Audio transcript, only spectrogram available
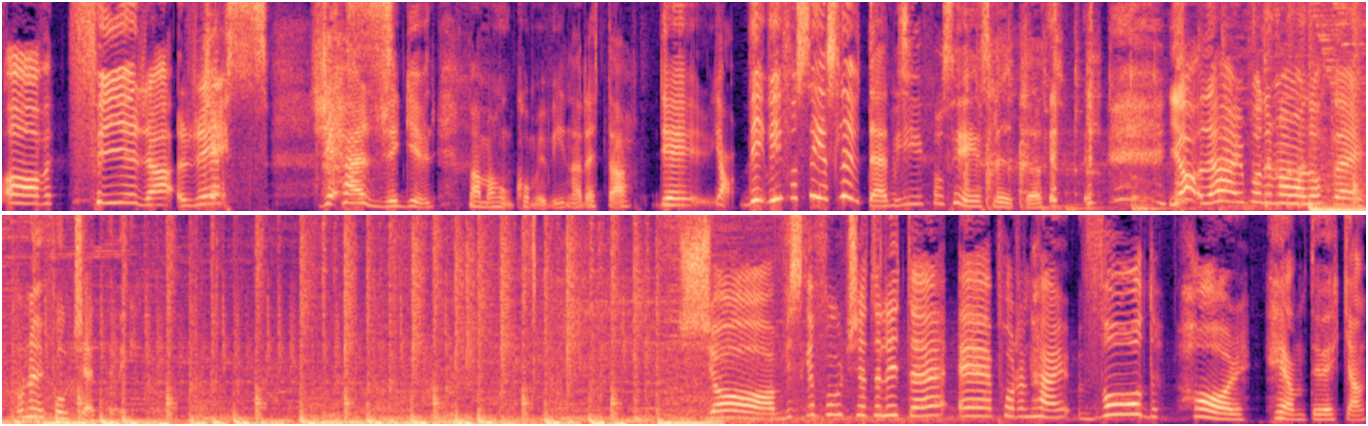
av fyra rätt. Yes! Yes! Herregud, mamma hon kommer vinna detta. Det, ja, vi, vi får se slutet. Vi får se slutet. Ja, det här är podden Mamma och Dotter och nu fortsätter vi. Ja, vi ska fortsätta lite eh, på den här. Vad har hänt i veckan?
